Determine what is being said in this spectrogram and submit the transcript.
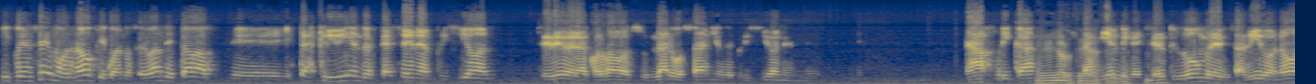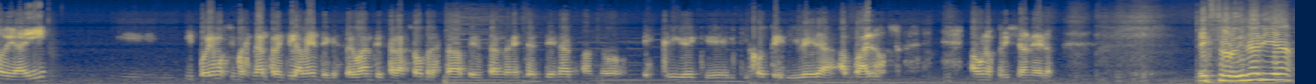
Y pensemos, ¿no? Que cuando Cervantes estaba eh, está escribiendo esta escena en prisión, se debe haber acordado de sus largos años de prisión en, África, en el norte también de, la incertidumbre de salir o no de ahí. Y, y, podemos imaginar tranquilamente que Cervantes a la sombra estaba pensando en esta escena cuando escribe que el Quijote libera a palos a unos prisioneros. Extraordinaria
